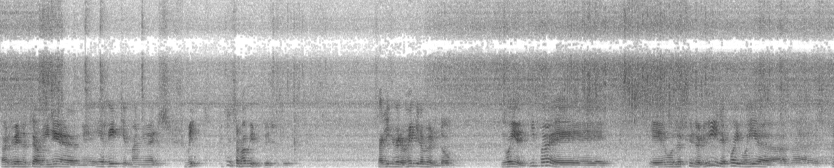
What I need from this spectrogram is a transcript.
Quand je viens de terminer, euh, mais Eric Emmanuel Schmitt, putain, ça m'a bien plu ce truc. Ça dit que le mec il avait un don. Il voyait un type et et au-dessus de lui, des fois, il voyait euh, euh,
